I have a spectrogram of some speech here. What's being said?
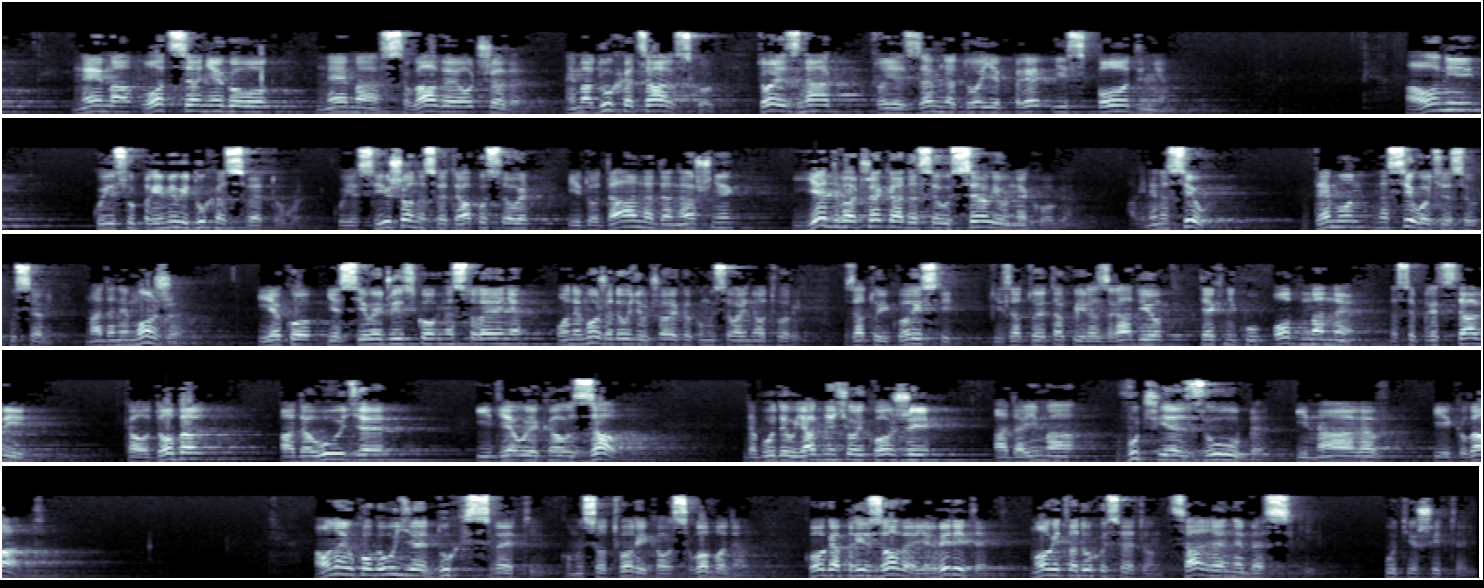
nema oca njegovog, nema slave očeve, nema duha carskog. To je znak, to je zemlja, to je preispodnja. A oni koji su primili duha svetog, koji je sišao na svete apostole i do dana današnjeg jedva čeka da se useli u nekoga, ali ne na silu. Demon na silu će se useli, mada ne može. Iako je sileđijskog nastrojenja, on ne može da uđe u čovjeka ako mu se ovaj ne otvori. Zato i koristi i zato je tako i razradio tehniku obmane, da se predstavi kao dobar, a da uđe i djeluje kao zao, da bude u jagnjećoj koži, a da ima vučije zube i narav i glad. A onaj u koga uđe duh sveti, komu se otvori kao slobodan, koga prizove, jer vidite, molitva duhu svetom, care nebeski, utješitelju,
